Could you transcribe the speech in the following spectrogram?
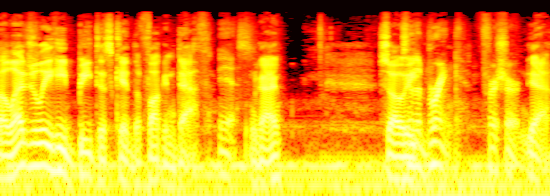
Allegedly, he beat this kid to fucking death. Yes. Okay? So, To he, the brink, for sure. yeah.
